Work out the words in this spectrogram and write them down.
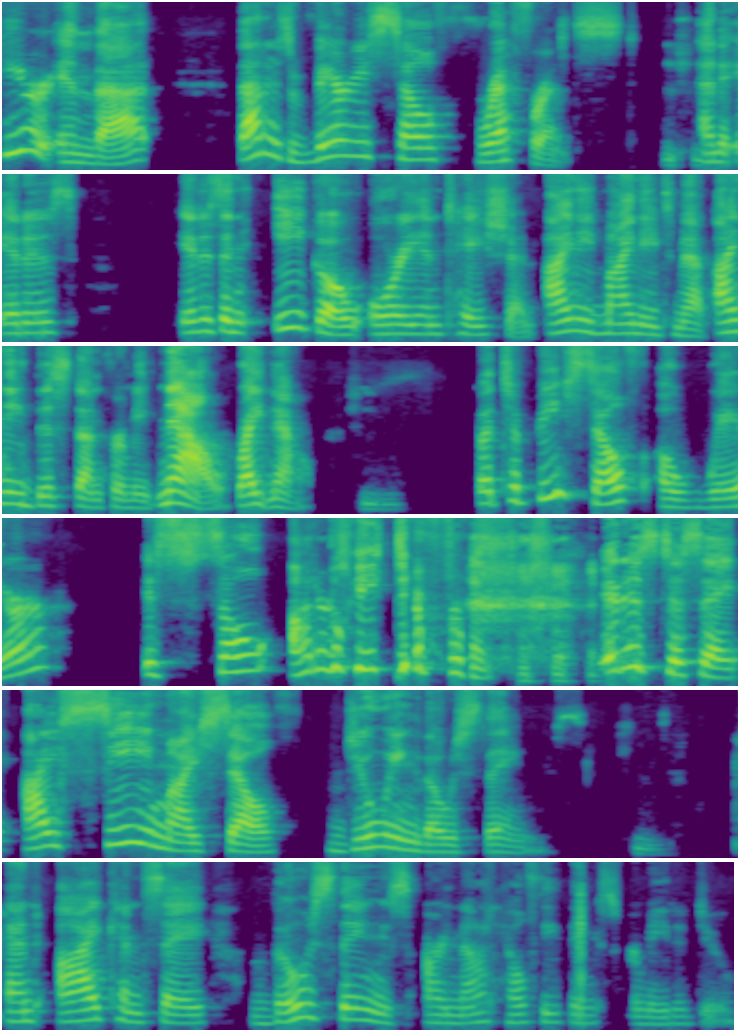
hear in that that is very self-referenced mm-hmm. and it is it is an ego orientation. I need my needs met. I need this done for me now, right now. Mm-hmm. But to be self-aware is so utterly different. it is to say I see myself doing those things and I can say, those things are not healthy things for me to do.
